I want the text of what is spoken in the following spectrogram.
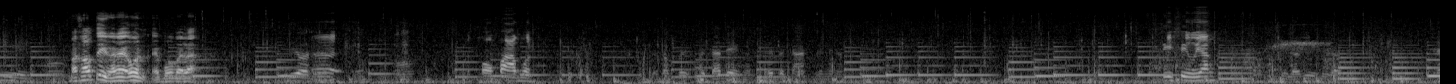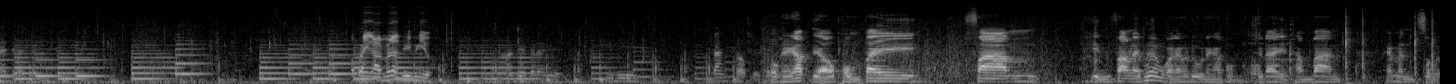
พี่มาเข้าติ่งก็ได้อ้นไอ้โบทไปละพี่เหรอเออขอฟาร์มก่อนต้องไปการแดงอะไปการมีฟิลยังแล้ว พี่แล้วเดี๋ยวเดี๋ยวเอาไปกันไหมล่ะพี่มีอยู่เอาเดี๋ยวก็ได้พี่พี่ตั้งช็อปเลยโอเคครับ เดี๋ยวผมไปฟาร์มหินฟาร์มอะไรเพิ่มก่อนนะดูนะครับผมจะได้ทำบ้านให้มันสวย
